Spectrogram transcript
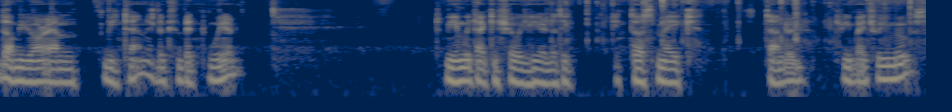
WRM V10, it looks a bit weird. To begin with I can show you here that it, it does make standard 3x3 moves.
